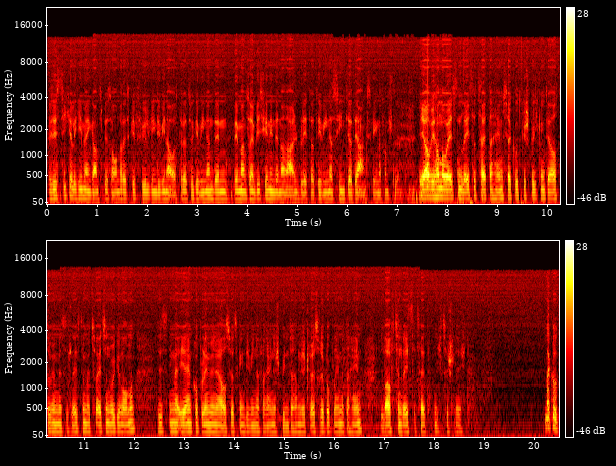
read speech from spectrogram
Es ist sicherlich immer ein ganz besonderes Gefühl, gegen die Wiener Austria zu gewinnen, denn wenn man so ein bisschen in den Annalen blättert, die Wiener sind ja der Angstgegner von Sturm. Ja, wir haben aber jetzt in letzter Zeit daheim sehr gut gespielt gegen die Austria. Wir haben jetzt das letzte Mal 2 zu 0 gewonnen. Es ist immer eher ein Problem, wenn wir auswärts gegen die Wiener Vereine spielen. Da haben wir größere Probleme daheim. Läuft es in letzter Zeit nicht so schlecht. Na gut,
